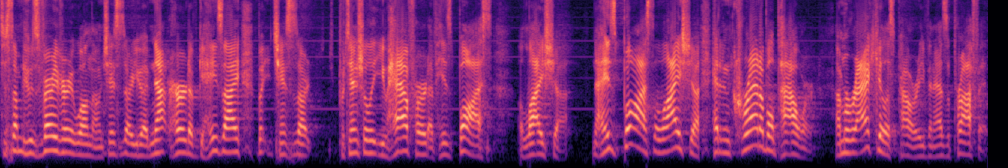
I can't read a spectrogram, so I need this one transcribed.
to somebody who's very, very well known. Chances are you have not heard of Gehazi, but chances are potentially you have heard of his boss, Elisha. Now, his boss, Elisha, had incredible power, a miraculous power, even as a prophet.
